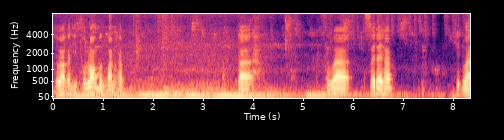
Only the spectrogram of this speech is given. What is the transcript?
แต่ว่าก็สิทดลองเบิ่งก่อนครับก็ถือว่าใส่ได้ครับ คิดว่า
